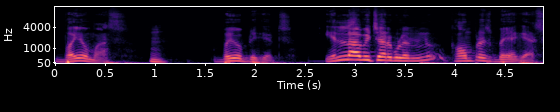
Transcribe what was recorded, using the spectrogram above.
ಬಯೋಮಾಸ್. ಬಯೋ ಬ್ರಿಗೇಡ್ಸ್ ಎಲ್ಲ ವಿಚಾರಗಳನ್ನು ಕಾಂಪ್ರೆಸ್ ಬಯೋಗ್ಯಾಸ್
